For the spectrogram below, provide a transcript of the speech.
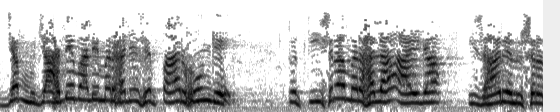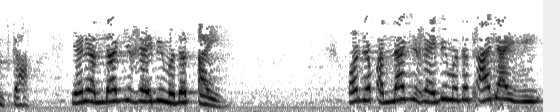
جب مجاہدے والے مرحلے سے پار ہوں گے تو تیسرا مرحلہ آئے گا اظہار نصرت کا یعنی اللہ کی غیبی مدد آئے۔ گی اور جب اللہ کی غیبی مدد آ جائے گی،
